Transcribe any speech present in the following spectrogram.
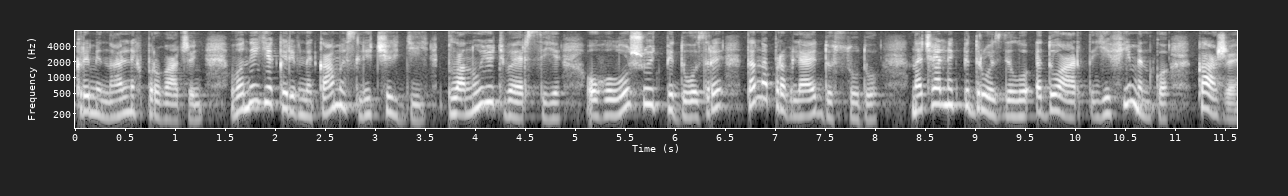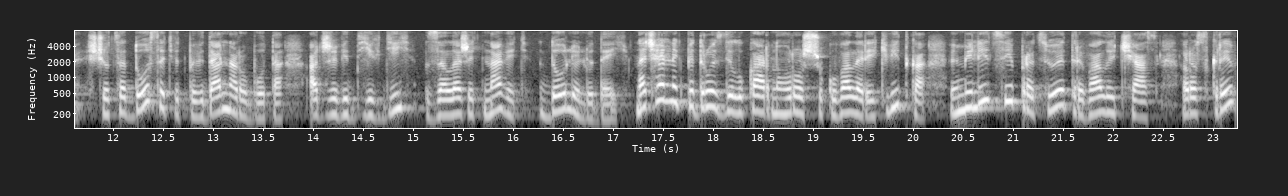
кримінальних проваджень. Вони є керівниками слідчих дій, планують версії, оголошують підозри та направляють до суду. Начальник підрозділу Едуард Єфіменко каже, що це досить відповідальна робота, адже від їх дій залежить навіть доля людей. Начальник підрозділу карного розшуку Валерій Квітка в міліції працює тривалий час, розкрив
